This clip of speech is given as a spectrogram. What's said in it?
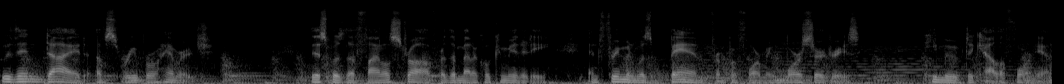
who then died of cerebral hemorrhage. This was the final straw for the medical community, and Freeman was banned from performing more surgeries. He moved to California.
